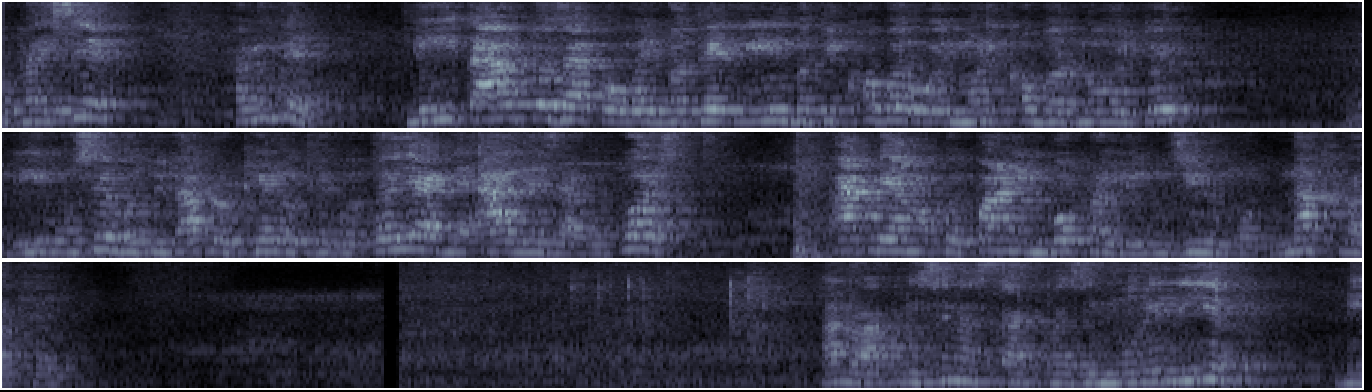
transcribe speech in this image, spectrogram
ભાઈ છે. હાલું બેન. ને એ તો આવતો જાતો હોય બધે એની બધી ખબર હોય મને ખબર ન હોય તોય. એટલે એ હું છે બધું આપણો ઠેલો થેગો તૈયાર ને આ લે જાવું પર્સ. આપણે આમાં કોઈ પાણીની બોટલ લીધું ઝીણું મોટું નાખવા થાય. હાલો, આપણી છે ને શાકભાજી મોરેલીએ ને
